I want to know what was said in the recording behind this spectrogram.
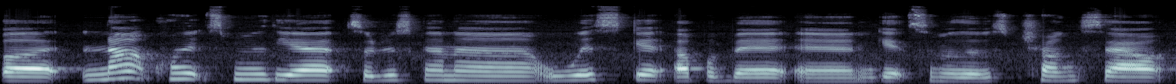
but not quite smooth yet. So just gonna whisk it up a bit and get some of those chunks out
